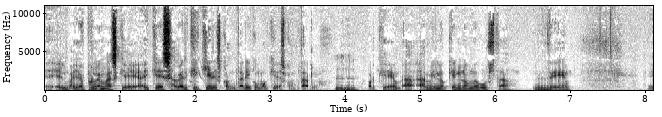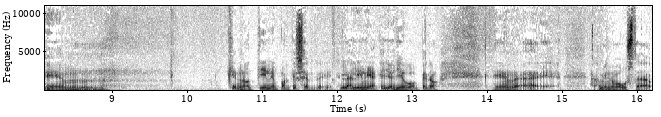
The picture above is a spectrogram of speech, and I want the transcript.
el mayor problema es que hay que saber qué quieres contar y cómo quieres contarlo. Porque a, mí lo que no me gusta de... Em, que no tiene por qué ser la línea que yo llevo, pero em, a mí no me gusta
